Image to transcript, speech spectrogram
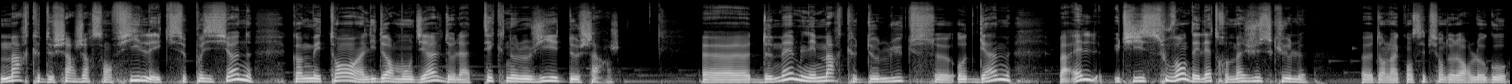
marque de chargeurs sans fil et qui se positionne comme étant un leader mondial de la technologie de charge. Euh, de même, les marques de luxe euh, haut de gamme, bah, elles utilisent souvent des lettres majuscules euh, dans la conception de leur logo.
